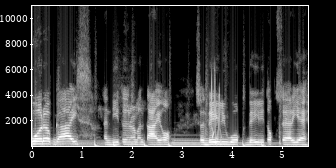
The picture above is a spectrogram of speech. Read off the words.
What up guys? Andito na naman tayo sa Daily Walk, Daily Talk serye.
